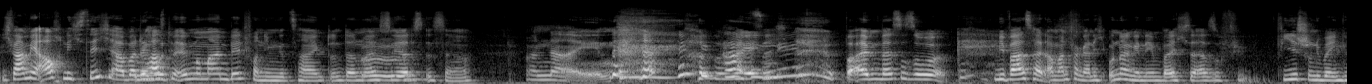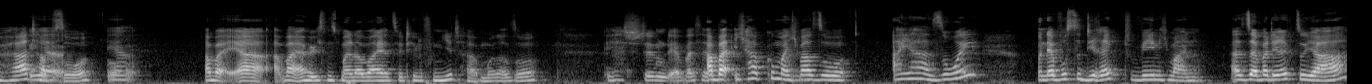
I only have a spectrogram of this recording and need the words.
Ich war mir auch nicht sicher, aber du hast gut. mir irgendwann mal ein Bild von ihm gezeigt und dann weißt du, Mhm. ja, das ist er. oh nein. So witzig. Vor allem, weißt du, so, mir war es halt am Anfang gar nicht unangenehm, weil ich da so viel, schon über ihn gehört habe, Ja. so. Ja. Aber er war ja höchstens mal dabei, als wir telefoniert haben oder so. Ja, stimmt. Er weiß ja. Aber ich hab, guck mal, ich war so, ah ja, Zoe? Und er wusste direkt, wen ich meine. Also er war direkt so, ja.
